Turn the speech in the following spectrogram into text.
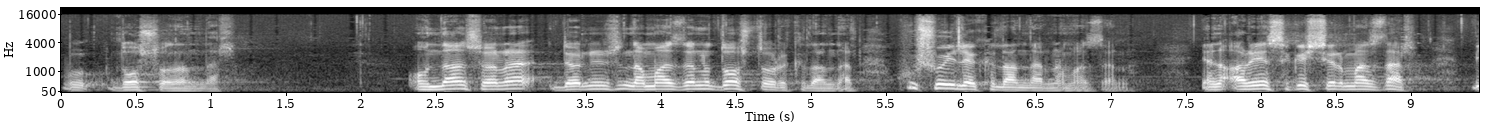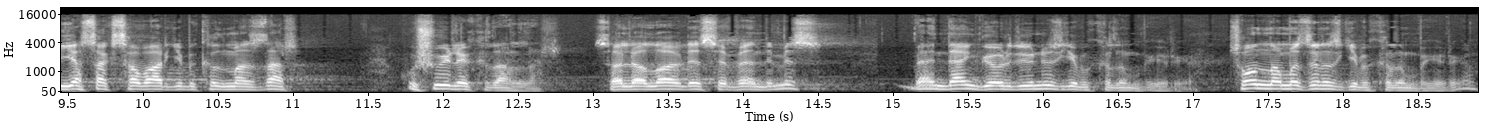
Bu dost olanlar. Ondan sonra dördüncüsü namazlarını dost doğru kılanlar, huşu ile kılanlar namazlarını. Yani araya sıkıştırmazlar. Bir yasak savar gibi kılmazlar. Huşu ile kılarlar. Sallallahu aleyhi ve sellem Efendimiz benden gördüğünüz gibi kılın buyuruyor. Son namazınız gibi kılın buyuruyor.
